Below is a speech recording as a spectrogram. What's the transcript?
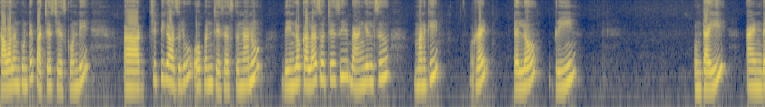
కావాలనుకుంటే పర్చేస్ చేసుకోండి. ఆ, చిట్టి గాజులు ఓపెన్ చేసేస్తున్నాను. దీనిలో కలర్స్ వచ్చేసి బ్యాంగిల్స్ మనకి రెడ్ ఎల్లో గ్రీన్ ఉంటాయి. అండ్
